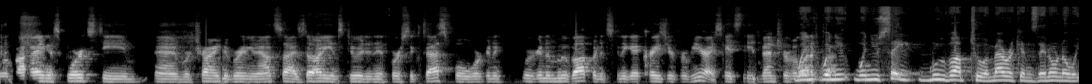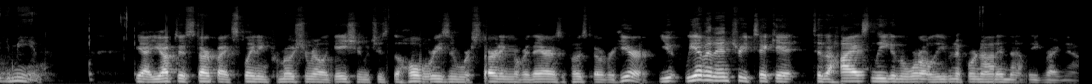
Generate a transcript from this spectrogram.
we're buying a sports team and we're trying to bring an outsized audience to it. And if we're successful, we're gonna we're gonna move up, and it's gonna get crazier from here. I say it's the adventure of a when, lifetime. when you when you say move up to Americans, they don't know what you mean. yeah, you have to start by explaining promotion relegation, which is the whole reason we're starting over there as opposed to over here. You, we have an entry ticket to the highest league in the world, even if we're not in that league right now.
